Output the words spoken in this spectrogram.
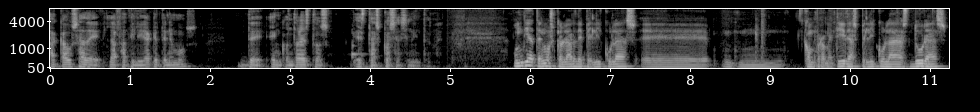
a causa de la facilidad que tenemos de encontrar estos, estas cosas en Internet. Un día tenemos que hablar de películas eh, mm, comprometidas, películas duras,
